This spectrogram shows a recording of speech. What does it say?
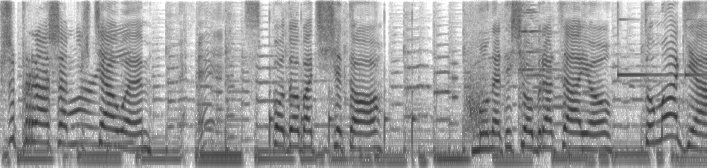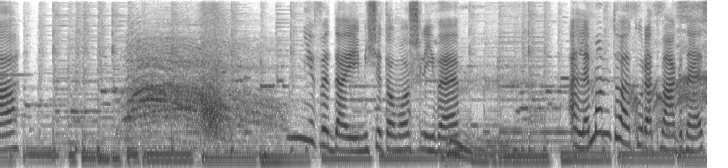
Przepraszam, nie chciałem. Spodoba ci się to? Monety się obracają. To magia! Nie wydaje mi się to możliwe. Ale mam tu akurat magnes.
